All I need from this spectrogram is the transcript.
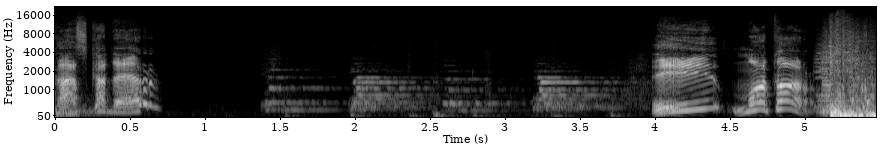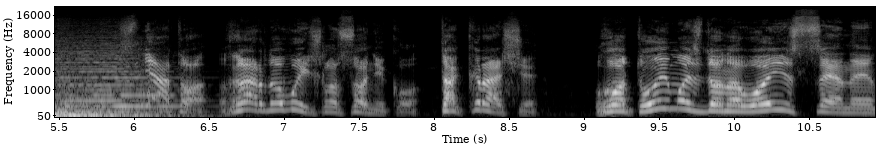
Каскадер. І мотор. Знято! Гарно вийшло, Соніку. Так краще. Готуємось до нової сцени.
